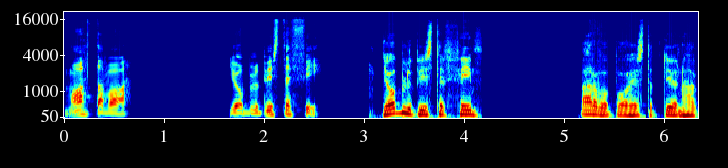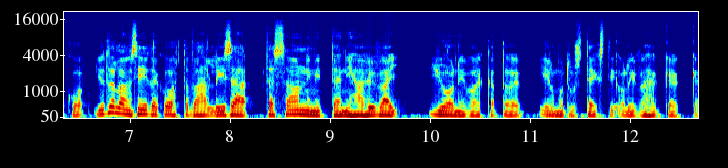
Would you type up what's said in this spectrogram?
Mahtavaa. Jobly.fi. Jobly.fi arvopohjasta työnhakua. Jutellaan siitä kohta vähän lisää. Tässä on nimittäin ihan hyvä juoni, vaikka tuo ilmoitusteksti oli vähän kökkö.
